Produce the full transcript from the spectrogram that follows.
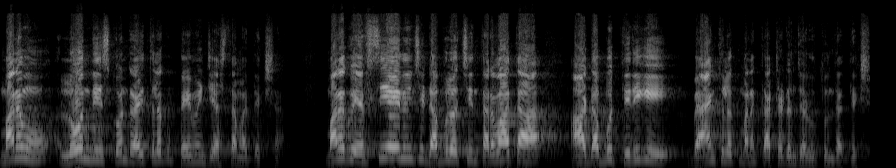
మనము లోన్ తీసుకొని రైతులకు పేమెంట్ చేస్తాం అధ్యక్ష. మనకు ఎఫ్సిఐ నుంచి డబ్బులు వచ్చిన తర్వాత ఆ డబ్బు తిరిగి బ్యాంకులకు మనం కట్టడం జరుగుతుంది అధ్యక్ష.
